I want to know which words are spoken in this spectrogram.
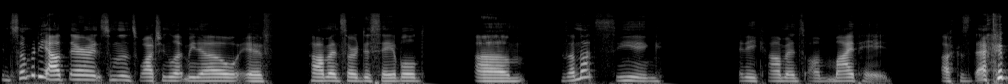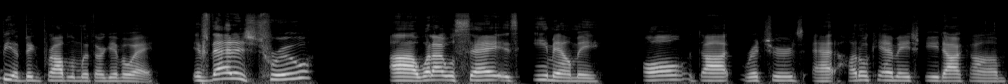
can somebody out there, someone that's watching, let me know if comments are disabled? Because um, I'm not seeing any comments on my page, because uh, that could be a big problem with our giveaway. If that is true, uh, what I will say is email me, paul.richards at huddlecamhd.com.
